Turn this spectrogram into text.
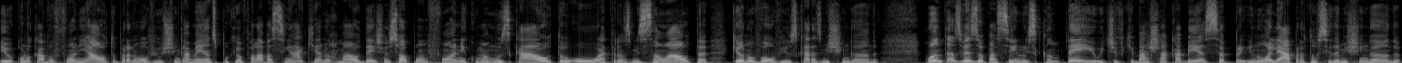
eu colocava o fone alto para não ouvir os xingamentos, porque eu falava assim, ah, aqui é normal, deixa só pôr um fone com uma música alta ou a transmissão alta, que eu não vou ouvir os caras me xingando. Quantas vezes eu passei no escanteio e tive que baixar a cabeça e não olhar para a torcida me xingando?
